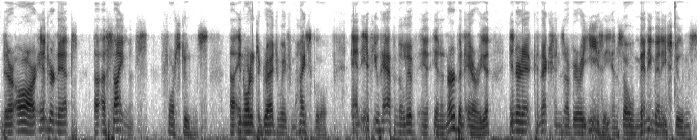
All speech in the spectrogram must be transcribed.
there are internet uh, assignments for students uh, in order to graduate from high school. And if you happen to live in, in an urban area, internet connections are very easy. And so many, many students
